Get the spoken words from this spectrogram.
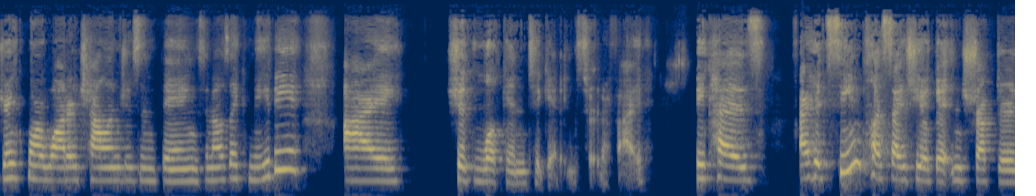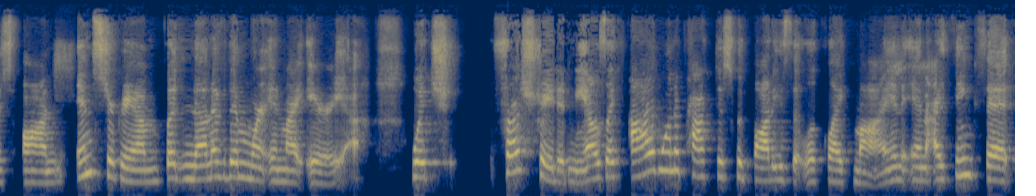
drink more water challenges and things. And I was like, maybe I should look into getting certified because I had seen plus size yoga instructors on Instagram, but none of them were in my area, which frustrated me. I was like, I want to practice with bodies that look like mine. And I think that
